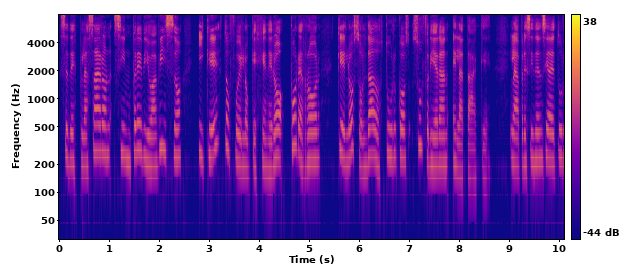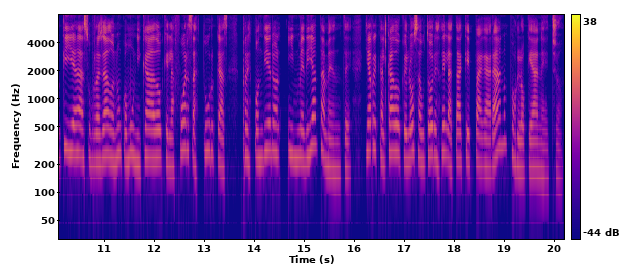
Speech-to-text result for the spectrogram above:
se desplazaron sin previo aviso y que esto fue lo que generó, por error, que los soldados turcos sufrieran el ataque. La presidencia de Turquía ha subrayado en un comunicado que las fuerzas turcas respondieron inmediatamente y ha recalcado que los autores del ataque pagarán por lo que han hecho.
